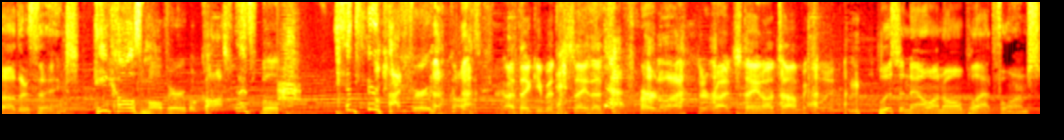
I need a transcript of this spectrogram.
other things. He calls them all variable costs. That's bull. They're not variable costs. I think you meant to say that's fertilizer, right? Staying on topic, Listen now on all platforms.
